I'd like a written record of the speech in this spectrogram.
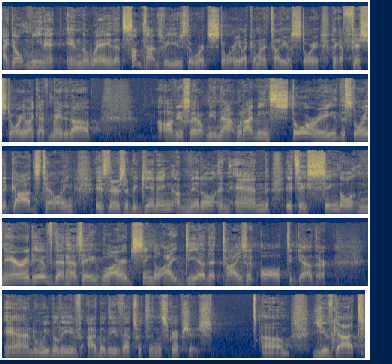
I don't mean it in the way that sometimes we use the word story, like I'm going to tell you a story, like a fish story, like I've made it up. Obviously, I don't mean that. What I mean, story, the story that God's telling, is there's a beginning, a middle, an end. It's a single narrative that has a large single idea that ties it all together. And we believe, I believe, that's what's in the scriptures. Um, you've got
